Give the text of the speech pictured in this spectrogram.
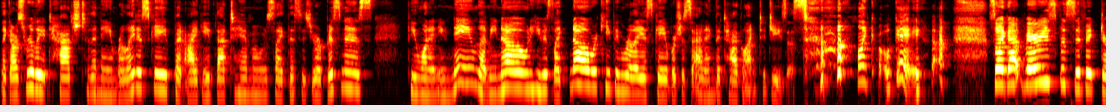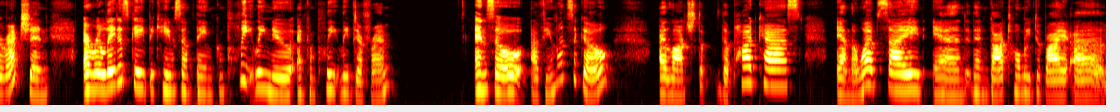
like I was really attached to the name Relate Escape, but I gave that to him and was like, this is your business. If you want a new name, let me know. And he was like, no, we're keeping Relate Escape. We're just adding the tagline to Jesus. like, okay. so I got very specific direction. And Relate Escape became something completely new and completely different. And so a few months ago, I launched the, the podcast and the website and then God told me to buy a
